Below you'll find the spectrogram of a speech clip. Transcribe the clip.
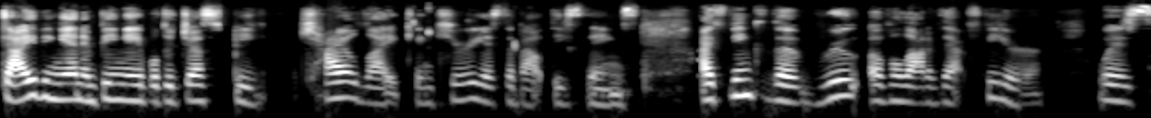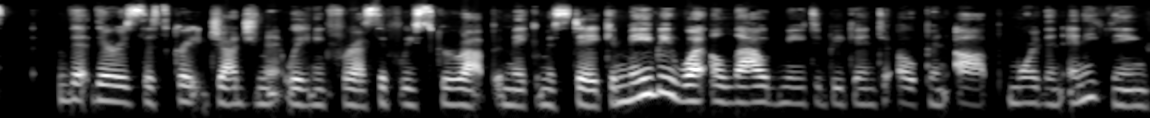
diving in and being able to just be childlike and curious about these things. I think the root of a lot of that fear was that there is this great judgment waiting for us if we screw up and make a mistake. And maybe what allowed me to begin to open up more than anything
